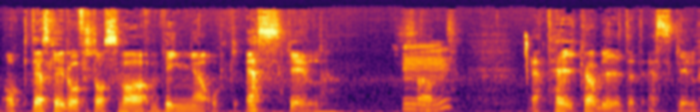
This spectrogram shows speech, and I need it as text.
Och det ska ju då förstås vara Vinga och Eskil. Mm. Så att ett Heike har blivit ett Eskil.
